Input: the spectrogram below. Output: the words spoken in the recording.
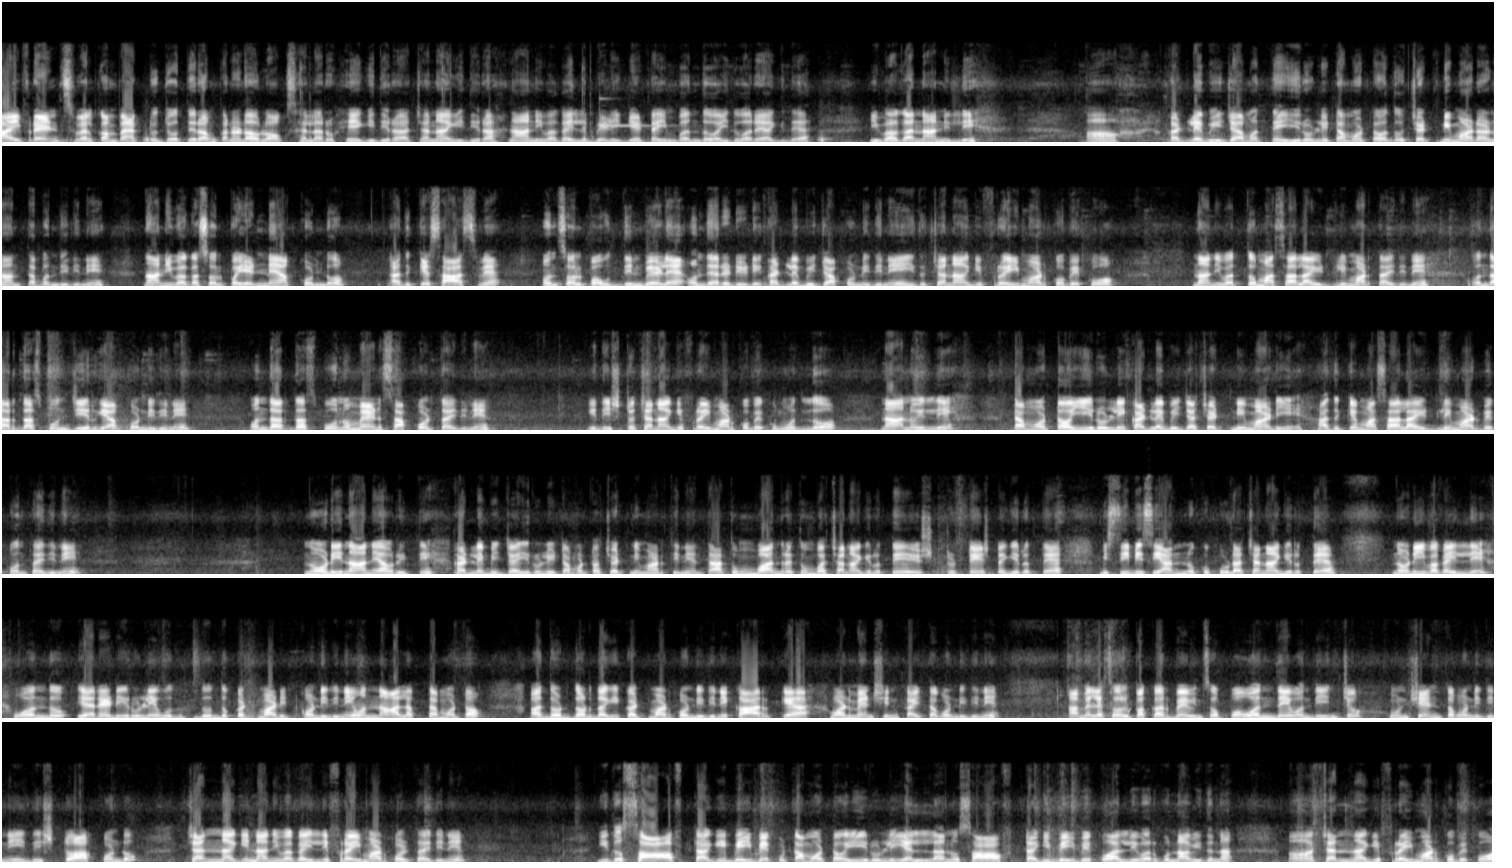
Hi friends welcome back to Jyotiram Kannada vlogs ಎಲ್ಲರೂ ಹೇಗಿದ್ದೀರಾ? ಚೆನ್ನಾಗಿದ್ದೀರಾ? ನಾನಿವಾಗ ಇಲ್ಲಿ ಬೆಳಿಗ್ಗೆ ಟೈಮ್ ಬಂದು ಐದೂವರೆ ಆಗಿದೆ. ಇವಾಗ ನಾನಿಲ್ಲಿ ಕಡಲೆ ಬೀಜ ಮತ್ತು ಈರುಳ್ಳಿ, ಟೊಮೊಟೊ ಅದು ಚಟ್ನಿ ಮಾಡೋಣ ಅಂತ ಬಂದಿದ್ದೀನಿ. ನಾನಿವಾಗ ಸ್ವಲ್ಪ ಎಣ್ಣೆ ಹಾಕ್ಕೊಂಡು ಅದಕ್ಕೆ ಸಾಸಿವೆ, ಒಂದು ಸ್ವಲ್ಪ ಉದ್ದಿನ ಬೇಳೆ ಒಂದೆರಡು ಇಡಿ ಕಡಲೆ ಬೀಜ ಹಾಕ್ಕೊಂಡಿದ್ದೀನಿ. ಇದು ಚೆನ್ನಾಗಿ ಫ್ರೈ ಮಾಡ್ಕೋಬೇಕು. ನಾನಿವತ್ತು ಮಸಾಲ ಇಡ್ಲಿ ಮಾಡ್ತಾಯಿದ್ದೀನಿ ಒಂದು ಅರ್ಧ ಸ್ಪೂನ್ ಜೀರಿಗೆ ಹಾಕ್ಕೊಂಡಿದ್ದೀನಿ. ಒಂದು ಅರ್ಧ ಸ್ಪೂನು ಮೆಣಸು ಹಾಕ್ಕೊಳ್ತಾ ಇದ್ದೀನಿ. ಇದಿಷ್ಟು ಚೆನ್ನಾಗಿ ಫ್ರೈ ಮಾಡ್ಕೋಬೇಕು ಮೊದಲು. ನಾನು ಇಲ್ಲಿ ಟೊಮೊಟೊ, ಈರುಳ್ಳಿ ಕಡಲೆ ಬೀಜ ಚಟ್ನಿ ಮಾಡಿ ಅದಕ್ಕೆ ಮಸಾಲ ಇಡ್ಲಿ ಮಾಡಬೇಕು ಅಂತ ಇದ್ದೀನಿ. ನೋಡಿ, ನಾನು ಯಾವ ರೀತಿ ಕಡಲೆ ಬೀಜ, ಈರುಳ್ಳಿ, ಟೊಮೊಟೊ ಚಟ್ನಿ ಮಾಡ್ತೀನಿ ಅಂತ. ತುಂಬ ಅಂದರೆ ತುಂಬ ಚೆನ್ನಾಗಿರುತ್ತೆ, ಎಷ್ಟು ಟೇಸ್ಟಾಗಿರುತ್ತೆ ಬಿಸಿ ಬಿಸಿ ಅನ್ನಕ್ಕೂ ಕೂಡ ಚೆನ್ನಾಗಿರುತ್ತೆ. ನೋಡಿ, ಇವಾಗ ಇಲ್ಲಿ ಒಂದು ಎರಡು ಈರುಳ್ಳಿ ಉದ್ದುದ್ದು ಕಟ್ ಮಾಡಿ ಇಟ್ಕೊಂಡಿದ್ದೀನಿ ಒಂದು ನಾಲ್ಕು ಟೊಮೊಟೊ ದೊಡ್ಡ ದೊಡ್ಡದಾಗಿ ಕಟ್ ಮಾಡ್ಕೊಂಡಿದ್ದೀನಿ. ಖಾರಕ್ಕೆ ಒಣಮೆಣ್ಸಿನ್ಕಾಯಿ ತಗೊಂಡಿದ್ದೀನಿ. ಆಮೇಲೆ ಸ್ವಲ್ಪ ಕರ್ಬೇವಿನ ಸೊಪ್ಪು, ಒಂದೇ ಒಂದು ಇಂಚು ಹುಣಸೆಹಣ್ಣು ತೊಗೊಂಡಿದ್ದೀನಿ. ಇದಿಷ್ಟು ಹಾಕ್ಕೊಂಡು ಚೆನ್ನಾಗಿ ನಾನಿವಾಗ ಇಲ್ಲಿ ಫ್ರೈ ಮಾಡ್ಕೊಳ್ತಾ ಇದ್ದೀನಿ. ಇದು ಸಾಫ್ಟಾಗಿ ಬೇಯಬೇಕು. ಟೊಮೊಟೊ, ಈರುಳ್ಳಿ ಎಲ್ಲನೂ ಸಾಫ್ಟಾಗಿ ಬೇಯಬೇಕು. ಅಲ್ಲಿವರೆಗೂ ನಾವು ಇದನ್ನು ಚೆನ್ನಾಗಿ ಫ್ರೈ ಮಾಡ್ಕೋಬೇಕು.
